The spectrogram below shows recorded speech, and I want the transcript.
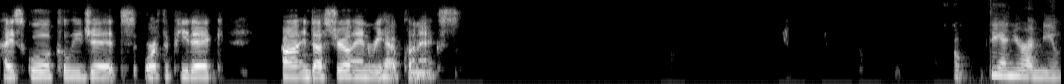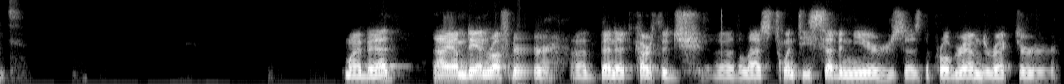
high school, collegiate, orthopedic, uh, industrial, and rehab clinics. Oh, Dan, you're on mute. My bad. Hi, I'm Dan Ruffner. I've been at Carthage uh, the last 27 years as the program director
